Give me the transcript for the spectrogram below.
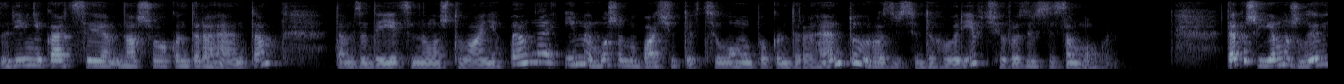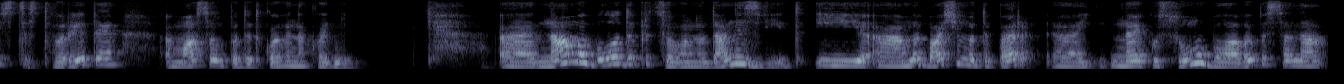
рівні картці нашого контрагента. Там задається налаштування певне, і ми можемо бачити в цілому по контрагенту в розрізі договорів чи в розрізі замовлень. Також є можливість створити масово податкові накладні. Е, Нами було допрацьовано даний звіт, і е, ми бачимо тепер, е, на яку суму була виписана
